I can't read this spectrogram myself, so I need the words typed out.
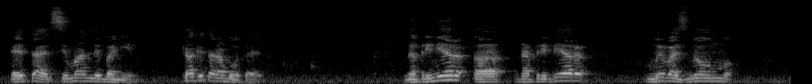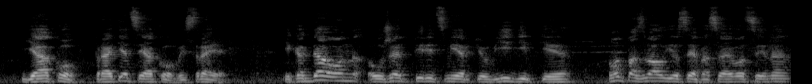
– это Симан Лебаним. Как это работает? Например, э, например, мы возьмем Яков, праотец Яков, Израиль. И когда он уже перед смертью в Египте, он позвал Юсефа, своего сына,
